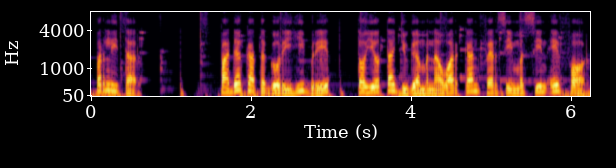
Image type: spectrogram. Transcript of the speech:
per liter. Pada kategori hibrid, Toyota juga menawarkan versi mesin E4.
